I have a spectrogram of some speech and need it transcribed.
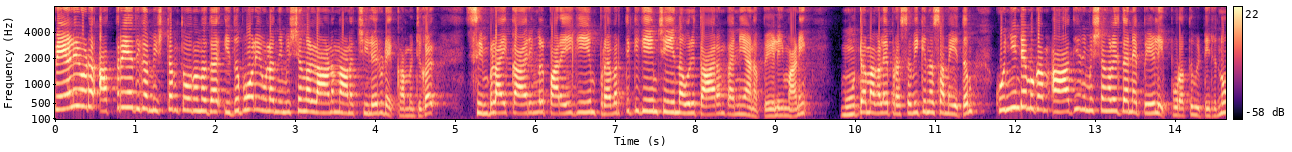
പേളിയോട് അത്രയധികം ഇഷ്ടം തോന്നുന്നത് ഇതുപോലെയുള്ള നിമിഷങ്ങളിലാണെന്നാണ് ചിലരുടെ കമന്റുകൾ. സിമ്പിളായി കാര്യങ്ങൾ പറയുകയും പ്രവർത്തിക്കുകയും ചെയ്യുന്ന ഒരു താരം തന്നെയാണ് പേളിമാണി. മൂത്ത മകളെ പ്രസവിക്കുന്ന സമയത്തും കുഞ്ഞിന്റെ മുഖം ആദ്യ നിമിഷങ്ങളിൽ തന്നെ പേളി പുറത്തുവിട്ടിരുന്നു.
